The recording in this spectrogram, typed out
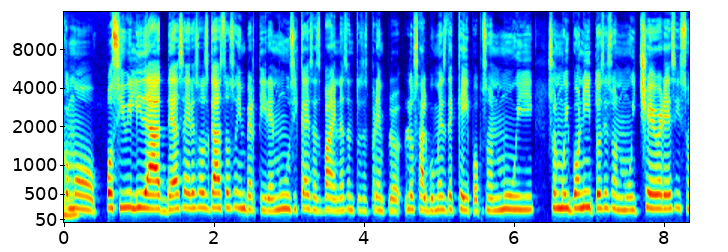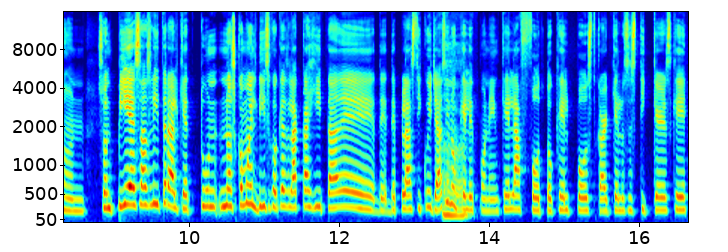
como posibilidad de hacer esos gastos o invertir en música, esas vainas. Entonces, por ejemplo, los álbumes de K-pop son muy, son muy bonitos y son muy chéveres y son, son piezas literal que tú, no es como el disco que es la cajita de, de- de plástico y ya, sino Ajá. que le ponen que la foto, que el postcard, que los stickers, que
